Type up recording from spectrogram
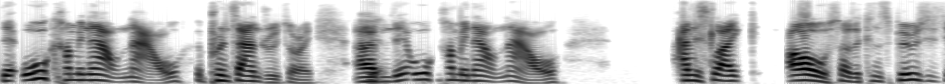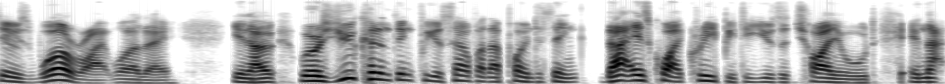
They're all coming out now. Prince Andrew, sorry. Um, yeah. They're all coming out now. And it's like, oh, so the conspiracy theories were right, were they? You know, whereas you couldn't think for yourself at that point to think that is quite creepy to use a child in that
